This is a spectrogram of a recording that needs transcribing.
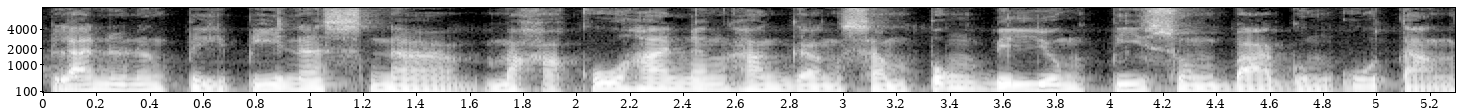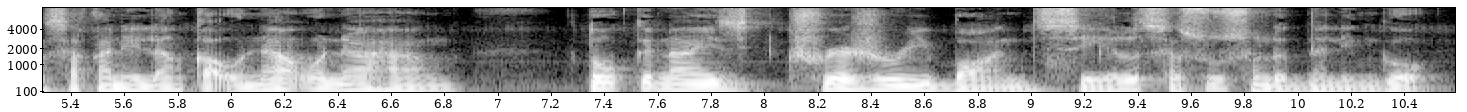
plano ng Pilipinas na makakuha ng hanggang 10 bilyong pisong bagong utang sa kanilang kauna-unahang tokenized treasury bond sale sa susunod na linggo.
